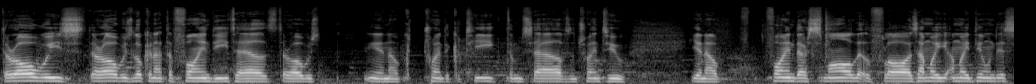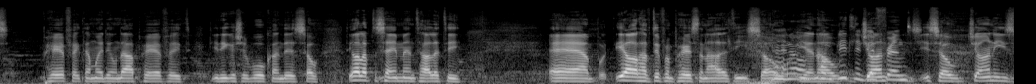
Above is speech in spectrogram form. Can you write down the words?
they're always they're always looking at the fine details. They're always you know c- trying to critique themselves and trying to you know find their small little flaws. Am I am I doing this perfect? Am I doing that perfect? Do you think I should work on this? So they all have the same mentality. Um, but they all have different personalities, so know, you know, completely John, different. So Johnny's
